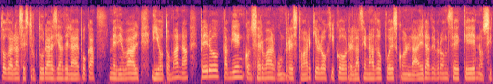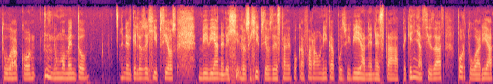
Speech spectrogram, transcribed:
todas las estructuras ya de la época medieval y otomana pero también conserva algún resto arqueológico relacionado pues con la era de bronce que nos sitúa con un momento en el que los egipcios vivían, los egipcios de esta época faraónica, pues vivían en esta pequeña ciudad portuaria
